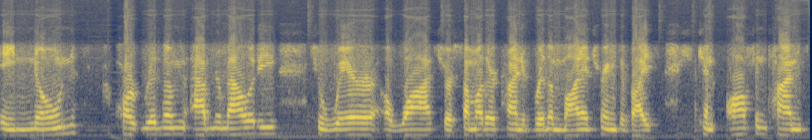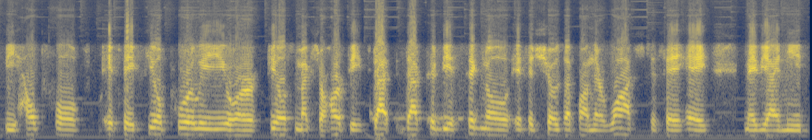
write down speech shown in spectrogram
a known heart rhythm abnormality to wear a watch or some other kind of rhythm monitoring device can oftentimes be helpful if they feel poorly or feel some extra heartbeats. That that could be a signal if it shows up on their watch to say, "Hey, maybe I need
